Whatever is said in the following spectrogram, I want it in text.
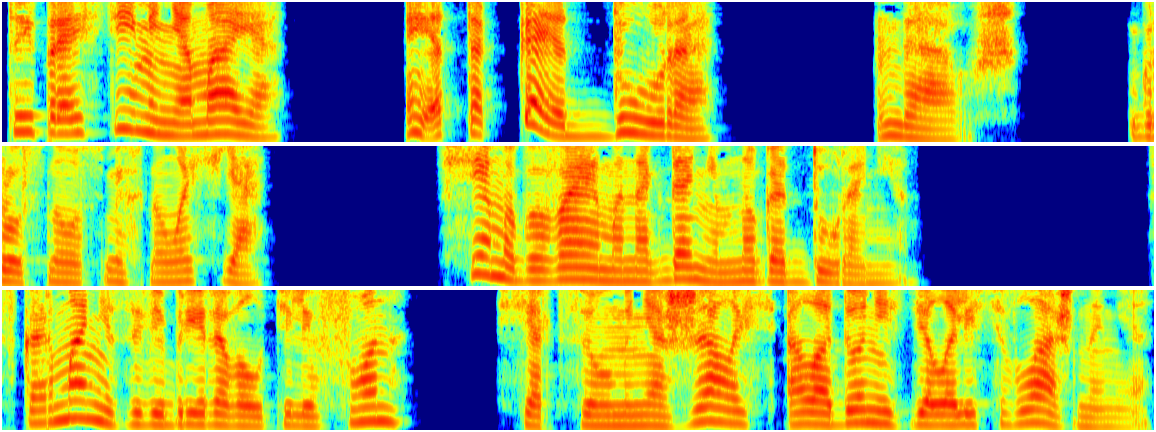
«Ты прости меня, Майя. Я такая дура!» «Да уж», — грустно усмехнулась я. «Все мы бываем иногда немного дурами». В кармане завибрировал телефон, сердце у меня сжалось, а ладони сделались влажными.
